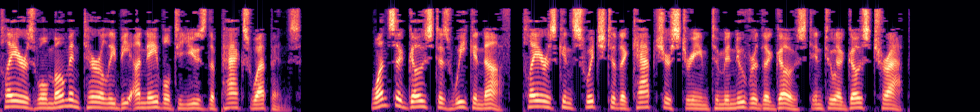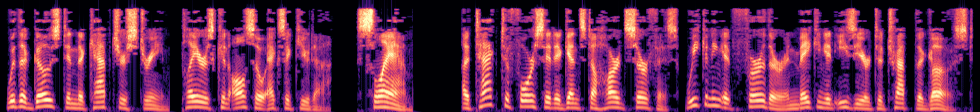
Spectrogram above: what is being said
players will momentarily be unable to use the pack's weapons. Once a ghost is weak enough, players can switch to the capture stream to maneuver the ghost into a ghost trap. With a ghost in the capture stream, players can also execute a «slam» Attack to force it against a hard surface, weakening it further and making it easier to trap the ghost.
